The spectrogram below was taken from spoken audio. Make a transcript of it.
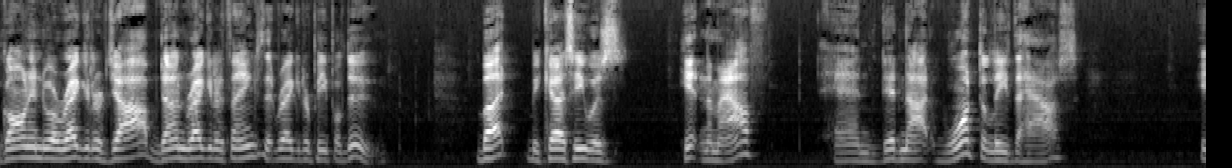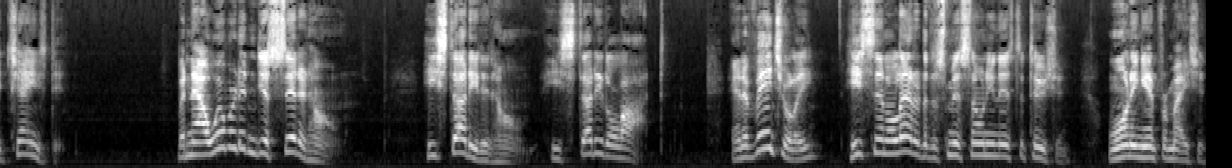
gone into a regular job, done regular things that regular people do. But because he was hit in the mouth and did not want to leave the house, it changed it. But now Wilbur didn't just sit at home. He studied at home. He studied a lot. And eventually, he sent a letter to the Smithsonian Institution wanting information.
